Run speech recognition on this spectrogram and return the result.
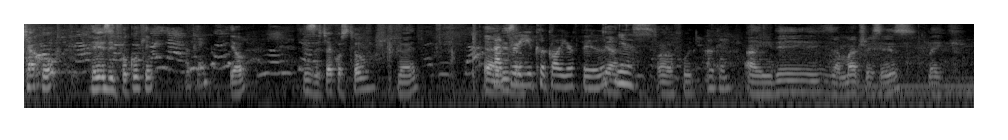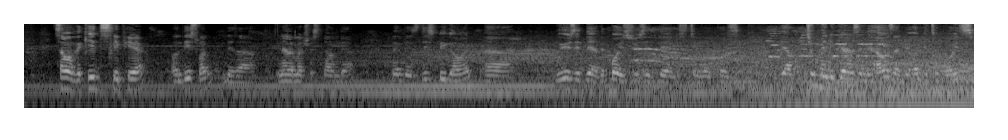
Charcoal. They use it for cooking. Okay. Yo. This is a charcoal stove. Right. Yeah. That's where are- you cook all your food? Yeah. Yes. Uh, food. Okay. and these are mattresses like some of the kids sleep here on this one there's a, another mattress down there then there's this bigger one uh, we use it there the boys use it there in the sitting room because there are too many girls in the house and there are only two boys so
